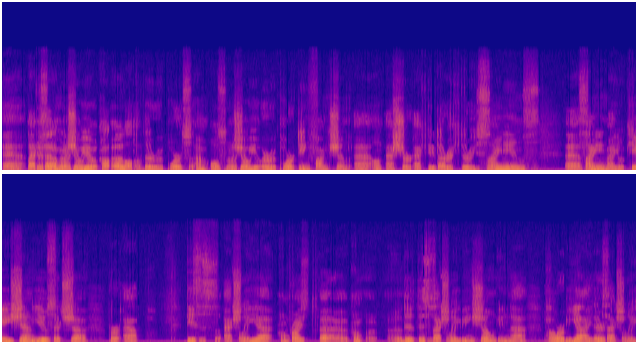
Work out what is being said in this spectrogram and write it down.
Uh, like I said, I'm going to show you a lot of the reports. I'm also going to show you a reporting function uh, on Azure Active Directory sign-ins, sign-in by location, usage per app, this is actually uh, comprised, uh, com uh, th this is actually being shown in uh, Power BI. There's actually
